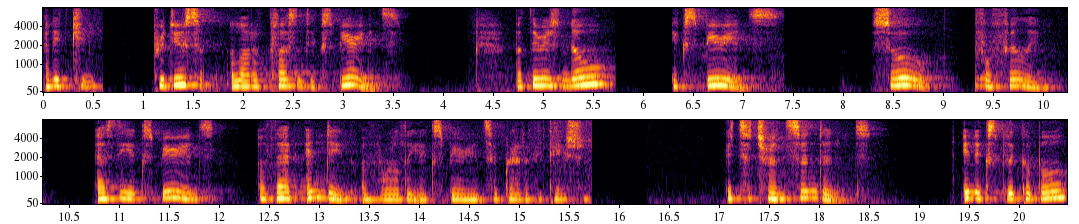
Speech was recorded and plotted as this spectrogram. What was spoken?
and it can produce a lot of pleasant experience. But there is no experience so fulfilling as the experience of that ending of worldly experience and gratification. It's a transcendent, inexplicable,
